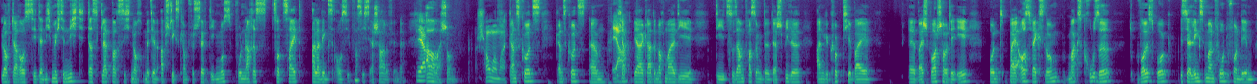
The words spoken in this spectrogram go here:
Loch daraus zieht, denn ich möchte nicht, dass Gladbach sich noch mit dem Abstiegskampf beschäftigen muss, wonach es zurzeit allerdings aussieht, was ich sehr schade finde. Ja. Aber mal schauen. Schauen wir mal. Ganz kurz, ganz kurz. Ähm, ja. Ich habe ja gerade noch mal die die Zusammenfassung de, der Spiele angeguckt hier bei äh, bei Sportschau.de und bei Auswechslung Max Kruse Wolfsburg ist ja links immer ein Foto von dem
